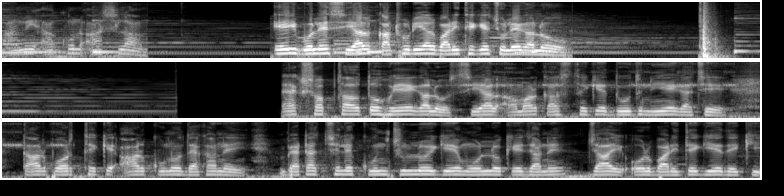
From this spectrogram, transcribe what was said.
আমি এখন আসলাম। এই বলে শিয়াল কাঠুরিয়ার বাড়ি থেকে চলে গেল। এক সপ্তাহ তো হয়ে গেল, শিয়াল আমার কাছ থেকে দুধ নিয়ে গেছে। তারপর থেকে আর কোনো দেখা নেই। বেটার ছেলে কোন চুল্লোয় গিয়ে মরল, কে জানে? যাই, ওর বাড়িতে গিয়ে দেখি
